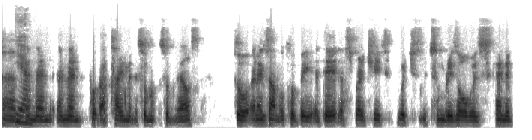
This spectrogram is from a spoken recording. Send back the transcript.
um, yeah. and then and then put that time into some, something else. So an example could be a data spreadsheet, which somebody's always kind of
